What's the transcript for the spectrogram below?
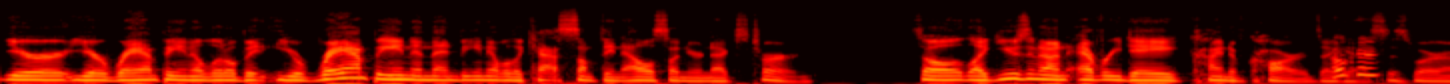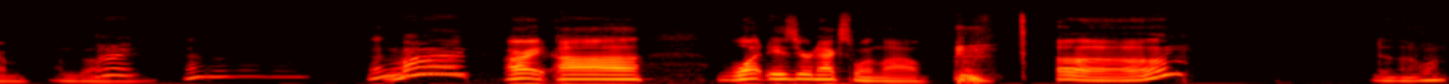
you're you're ramping a little bit you're ramping and then being able to cast something else on your next turn so like using it on everyday kind of cards i Okay. guess is where i'm i'm going All right. Uh, Mine. all right uh what is your next one Lau? Um, I did that one.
